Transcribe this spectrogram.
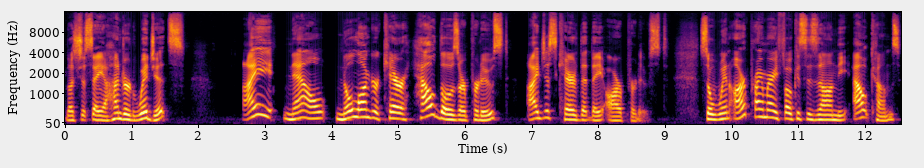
let's just say 100 widgets, I now no longer care how those are produced. I just care that they are produced. So when our primary focus is on the outcomes,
